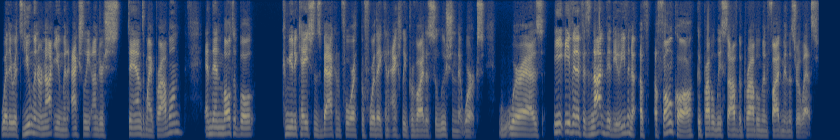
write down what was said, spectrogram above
whether it's human or not human, actually understands my problem. And then multiple communications back and forth before they can actually provide a solution that works. Whereas e- even if it's not video, even a, a phone call could probably solve the problem in five minutes or less.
